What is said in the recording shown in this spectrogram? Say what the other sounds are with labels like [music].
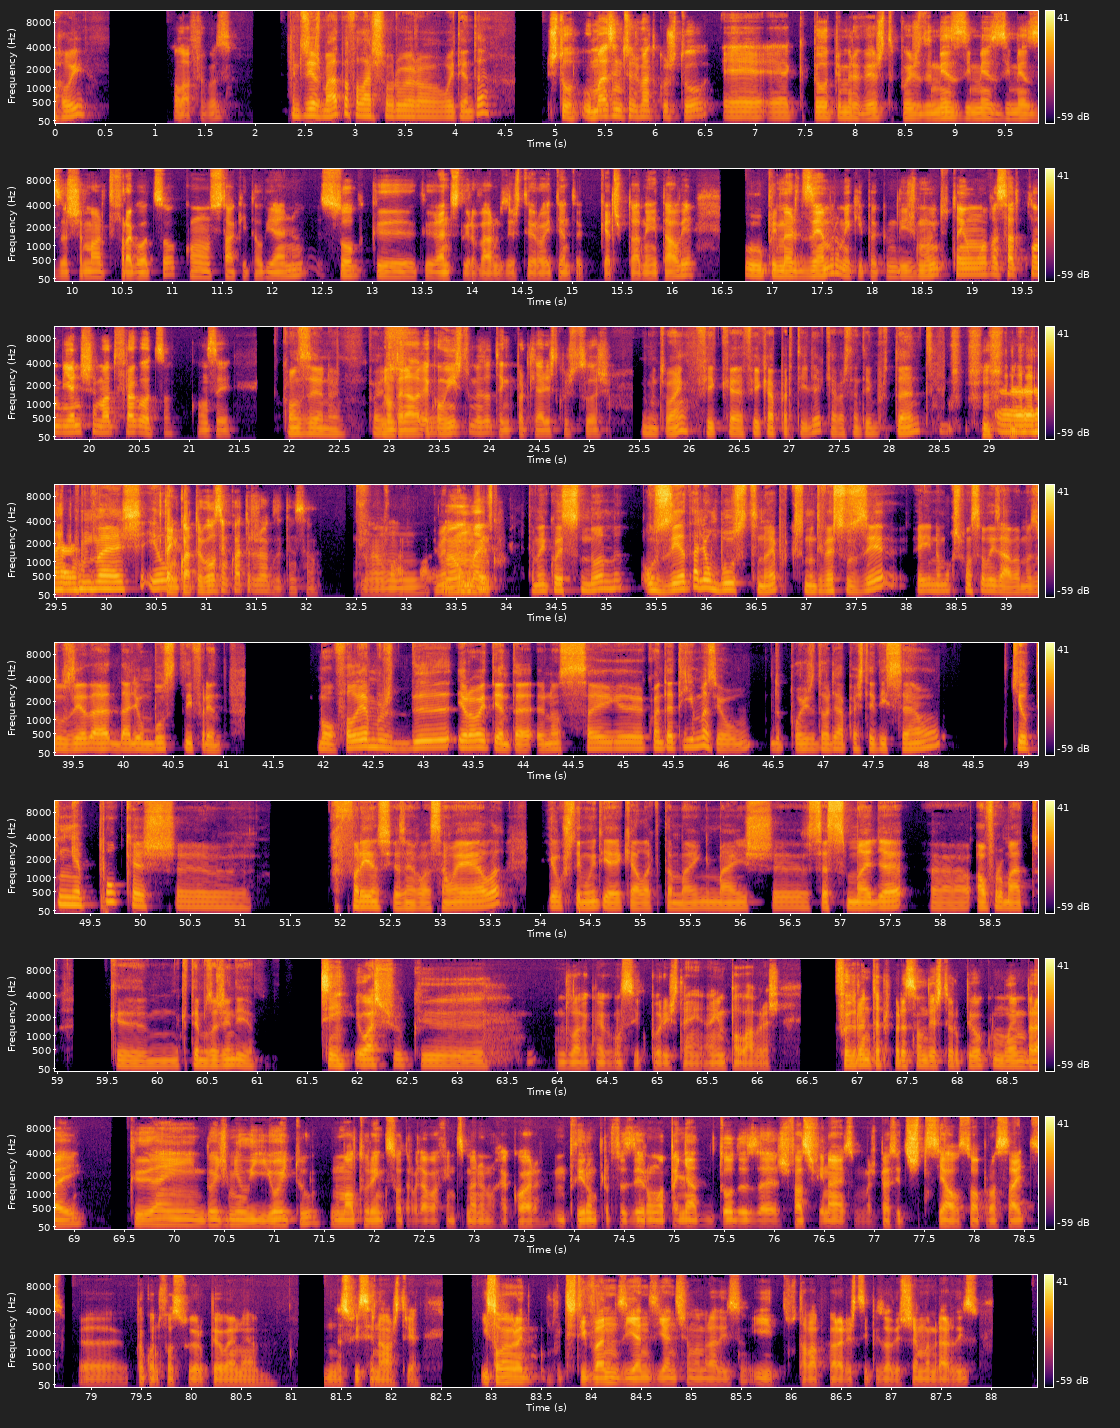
Rui. Olá, Fragoso. Entusiasmado para falar sobre o Euro 80? Estou. O mais entusiasmado que eu estou é, é, que pela primeira vez, depois de meses e meses e meses a chamar-te Fragozzo, com sotaque italiano, soube que, que, antes de gravarmos este Euro 80, que é disputado em Itália, o 1 de dezembro, uma equipa que me diz muito, tem um avançado colombiano chamado Fragozzo, com Z. Com Z, não é? Pois, não tem nada a ver com isto, mas eu tenho que partilhar isto com as pessoas. Muito bem, fica, fica a partilha, que é bastante importante. uh, [laughs] mas eu... Tem 4 gols em 4 jogos, atenção. Não é um, claro, não é um manco. também com esse nome, o Z dá-lhe um boost, não é? Porque se não tivesse o Z, aí não me responsabilizava, mas o Z dá-lhe um boost diferente. Bom, falemos de Euro 80. Eu não sei eh, quanto a ti, mas eu, depois de olhar para esta edição, que eu tinha poucas uh, referências em relação a ela, eu gostei muito e é aquela que também mais uh, se assemelha uh, ao formato que, que, temos hoje em dia. Sim, eu acho que. Vamos lá ver como é que eu consigo pôr isto em, em palavras. Foi durante a preparação deste europeu que me lembrei que em 2008, numa altura em que só trabalhava ao fim de semana no Record, me pediram para fazer um apanhado de todas as fases finais, uma espécie de especial só para o site, uh, para quando fosse o europeu na, na Suíça e na Áustria. E só lembrei, estive anos e anos e anos sem lembrar disso, e estava a preparar estes episódios sem lembrar disso,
